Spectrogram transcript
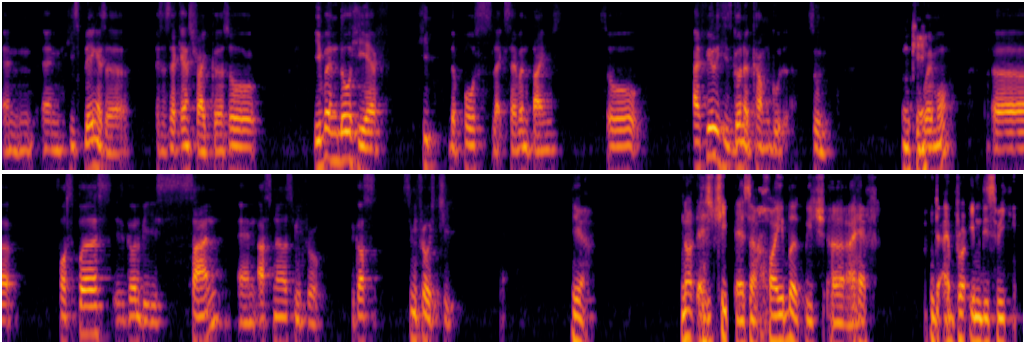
and and he's playing as a as a second striker. So even though he have hit the post like seven times, so I feel he's gonna come good soon. Okay. Mbeumo. Uh, for Spurs, it's going to be Son and Arsenal Smith Rowe because Smith Rowe is cheap. Yeah. yeah. Not as cheap as a Højbjerg, which uh, I have. I brought him this week.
